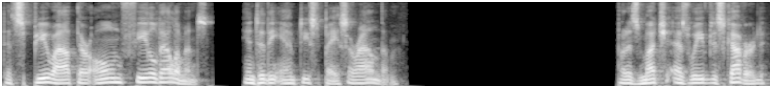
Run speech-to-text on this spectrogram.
that spew out their own field elements into the empty space around them. But as much as we've discovered,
